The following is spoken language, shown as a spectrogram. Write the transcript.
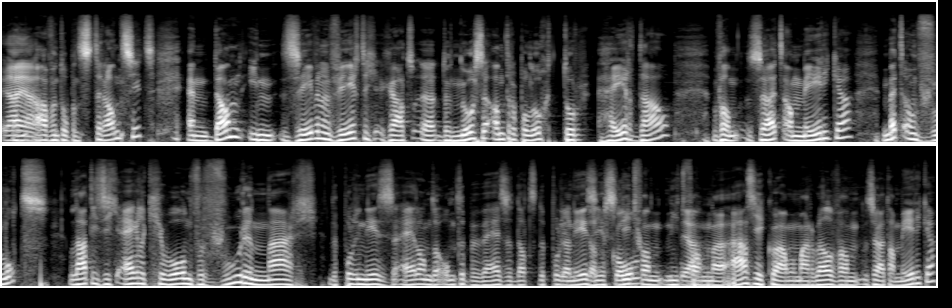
een avond op een strand zit. En dan in 47 gaat eh, de Noorse antropoloog Thor Heyerdahl van Zuid-Amerika met een vlot laat hij zich eigenlijk gewoon vervoeren naar de Polynesische eilanden om te bewijzen dat de Polynesiërs niet van, niet Ja. van eh, Azië kwamen, maar wel van Zuid-Amerika.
